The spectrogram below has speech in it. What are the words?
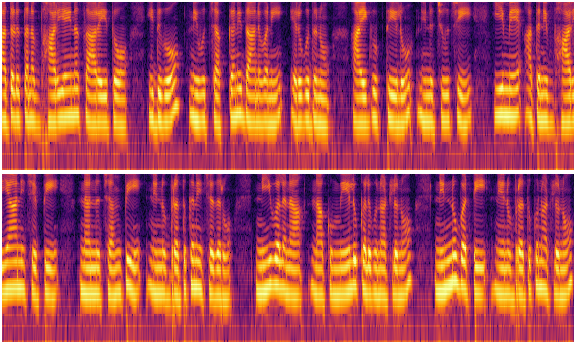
అతడు తన భార్య అయిన సారయితో ఇదిగో నీవు చక్కని దానివని ఎరుగుదును. ఐగుప్తీలు నిన్ను చూచి ఈమె అతని భార్య అని చెప్పి నన్ను చంపి నిన్ను బ్రతుకనిచ్చెదరు నీ వలన నాకు మేలు కలుగునట్లును. నిన్ను బట్టి నేను బ్రతుకునట్లును.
